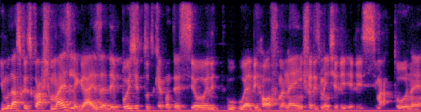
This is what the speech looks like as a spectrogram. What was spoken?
E uma das coisas que eu acho mais legais é, depois de tudo que aconteceu, ele, o, o Abby Hoffman, né? Infelizmente, ele, ele se matou, né?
